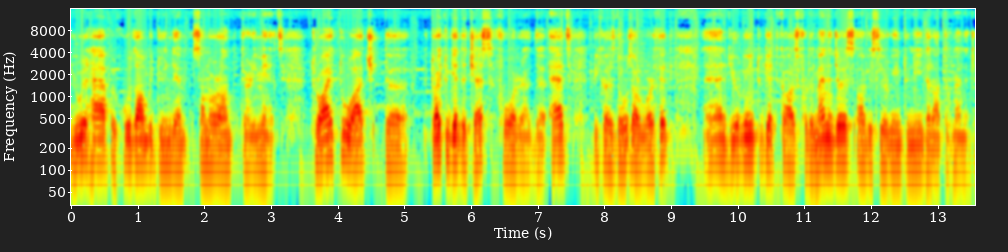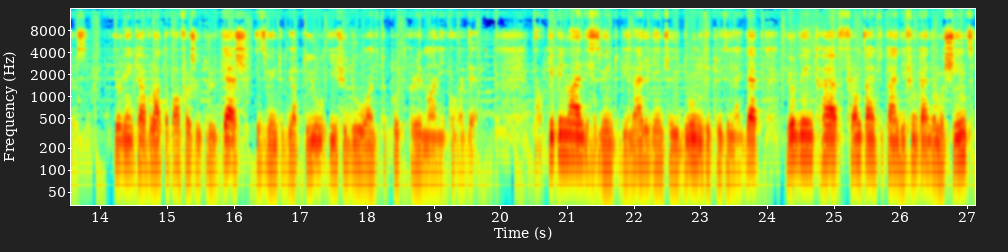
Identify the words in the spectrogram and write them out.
you will have a cooldown between them somewhere around 30 minutes. Try to watch the try to get the chest for uh, the ads because those are worth it. And you're going to get cards for the managers. Obviously you're going to need a lot of managers. You're going to have a lot of offers with real cash. It's going to be up to you if you do want to put real money over there. Now keep in mind this is going to be an idle game so you do need to treat it like that. You're going to have from time to time different kinds of machines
